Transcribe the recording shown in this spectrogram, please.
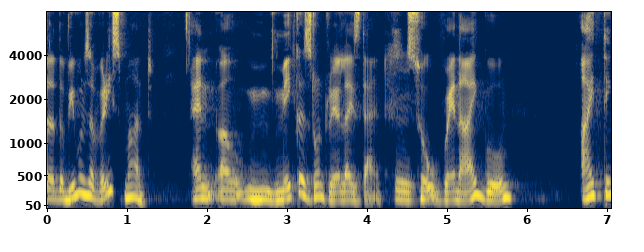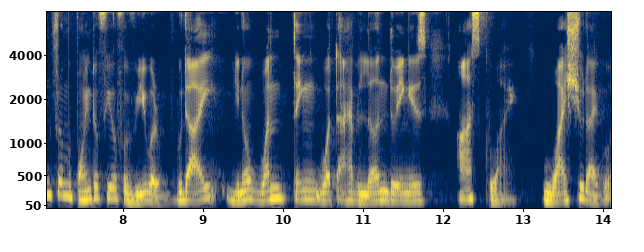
द द व्यूअर्स आर वेरी स्मार्ट एंड मेकर्स डोंट रियलाइज दैट सो व्हेन आई गो I think from a point of view of a viewer, would I, you know, one thing what I have learned doing is ask why. Why should I go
